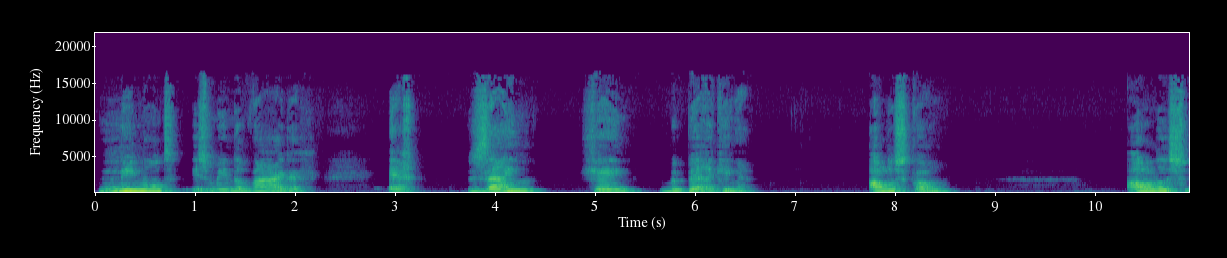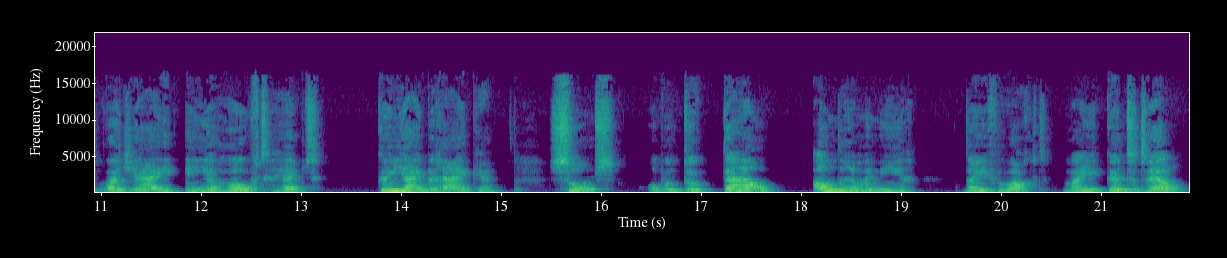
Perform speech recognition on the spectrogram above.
Niemand is minder waardig. Er zijn geen beperkingen. Alles kan. Alles wat jij in je hoofd hebt, kun jij bereiken. Soms op een totaal andere manier dan je verwacht, maar je kunt het wel.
